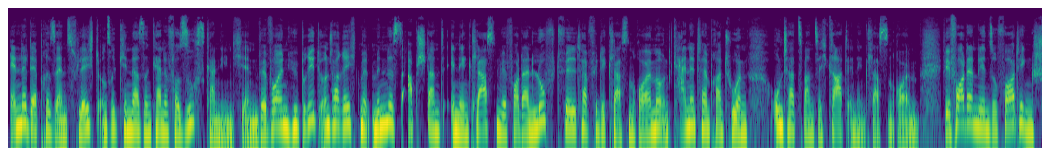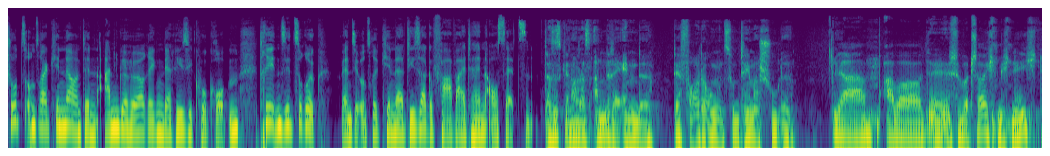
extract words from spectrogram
Ende der Präsenzpflicht. Unsere Kinder sind keine Versuchskaninchen. Wir wollen Hybridunterricht mit Mindestabstand in den Klassen. Wir fordern Luftfilter für die Klassenräume und keine Temperaturen unter 20 Grad in den Klassenräumen. Wir fordern den sofortigen Schutz unserer Kinder und den Angehörigen der Risikogruppen. Treten Sie zurück, wenn Sie unsere Kinder dieser Gefahr weiterhin aussetzen. Das ist genau das andere Ende der Forderungen zum Thema Schule. Ja, aber äh, es überzeugt mich nicht.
